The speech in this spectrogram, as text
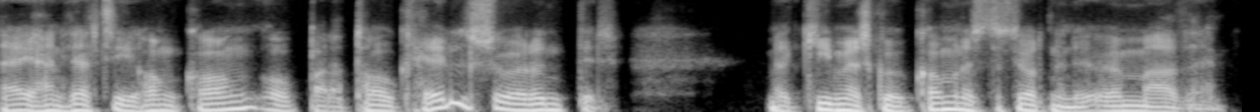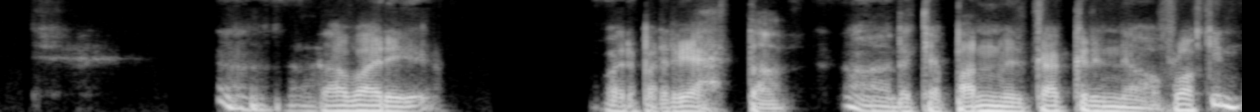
Nei, hann held sig í Hong Kong og bara tók heilsugur undir með kínvesku kommunistastjórninu um að eh, það væri væri bara rétt að, að leggja bann við gaggrinni á flokkin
